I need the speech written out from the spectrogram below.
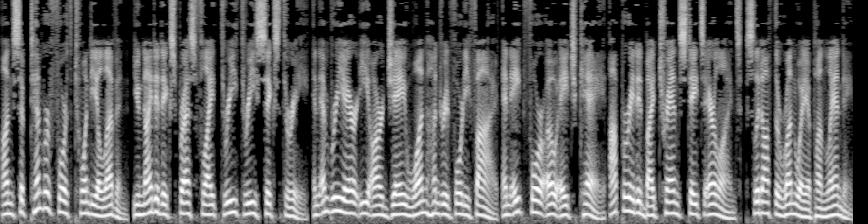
On September 4, 2011, United Express Flight 3363, an Embraer ERJ-145 N840HK operated by Trans-States Airlines, slid off the runway upon landing.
